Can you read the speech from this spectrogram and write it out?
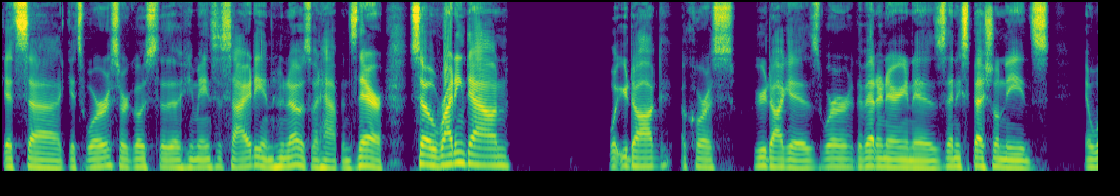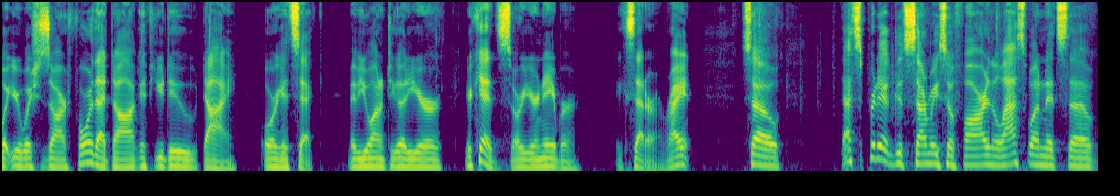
gets uh, gets worse or goes to the Humane Society, and who knows what happens there. So writing down what your dog, of course, who your dog is, where the veterinarian is, any special needs, and what your wishes are for that dog if you do die or get sick. Maybe you want it to go to your your kids or your neighbor, etc. Right? So that's pretty a good summary so far. And the last one, it's the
